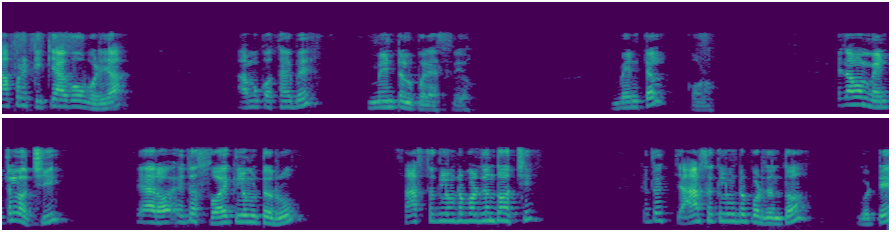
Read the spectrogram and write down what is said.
ତାପରେ ଟିକେ ଆଗକୁ ବଢ଼ିଆ ଆମ କଥା ଏବେ মেন্টাল উপরে আসিও মেন্টাল କ'ଣ ଏଇଟା ଆମ ମେଣ୍ଟାଲ ଅଛି ଏହାର ଏଇ ଯେଉଁ ଶହେ କିଲୋମିଟରରୁ ସାତଶହ କିଲୋମିଟର ପର୍ଯ୍ୟନ୍ତ ଅଛି କିନ୍ତୁ ଚାରିଶହ କିଲୋମିଟର ପର୍ଯ୍ୟନ୍ତ ଗୋଟେ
